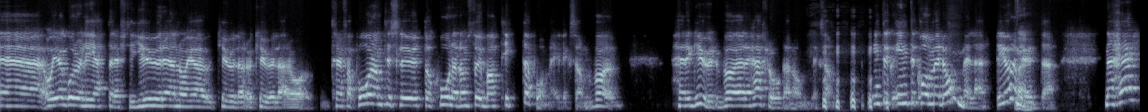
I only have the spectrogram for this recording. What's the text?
Uh, och jag går och letar efter djuren och jag kular och kular och träffar på dem till slut och korna de står ju bara och tittar på mig. Liksom. Vad, herregud, vad är det här frågan om? Liksom? inte, inte kommer de eller? Det gör de Nej. ju inte. Nähä,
